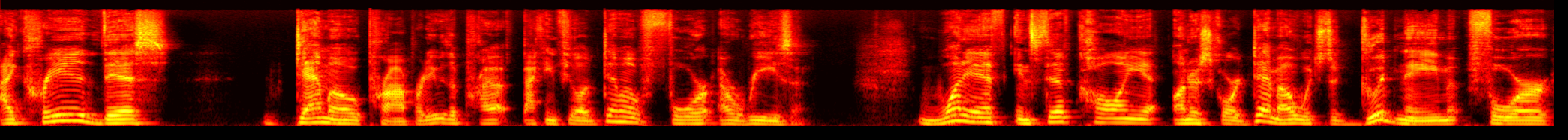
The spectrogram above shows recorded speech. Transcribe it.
I created this demo property with a private backing field of demo for a reason. What if instead of calling it underscore demo, which is a good name for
